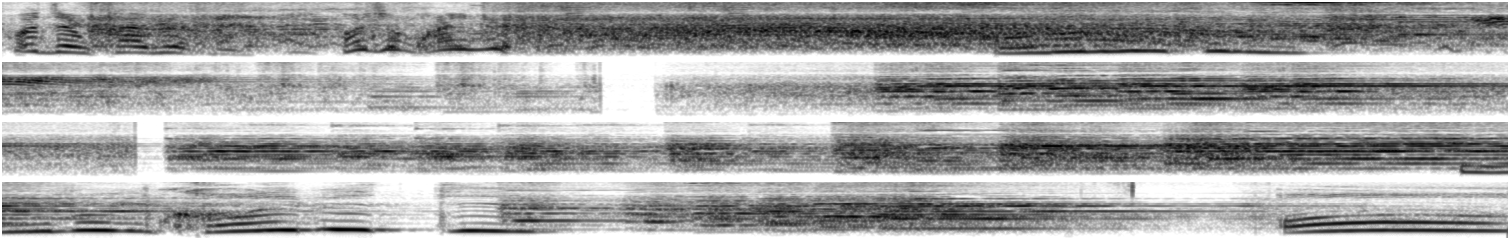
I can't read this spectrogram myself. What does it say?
Hocam kaybetmem. Hocam kaybetmem. Ananı yatırayım. Oğlum kaybettim. Aa.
